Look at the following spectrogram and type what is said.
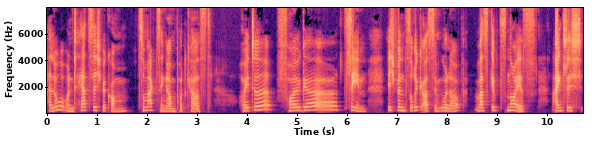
Hallo und herzlich willkommen zum Aktiengramm Podcast. Heute Folge 10. Ich bin zurück aus dem Urlaub. Was gibt's Neues? Eigentlich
